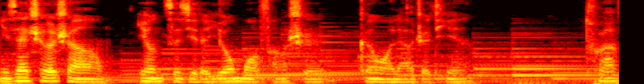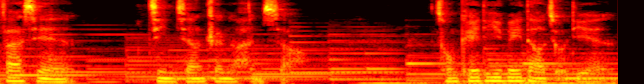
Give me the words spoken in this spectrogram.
你在车上用自己的幽默方式跟我聊着天，突然发现晋江真的很小，从 KTV 到酒店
